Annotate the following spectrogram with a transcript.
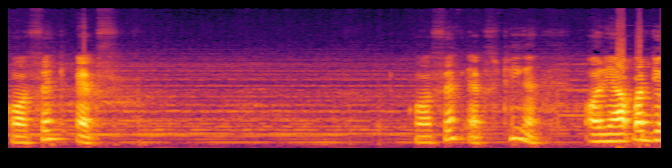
cosec x cosec x ठीक है? और यहाँ पर जो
